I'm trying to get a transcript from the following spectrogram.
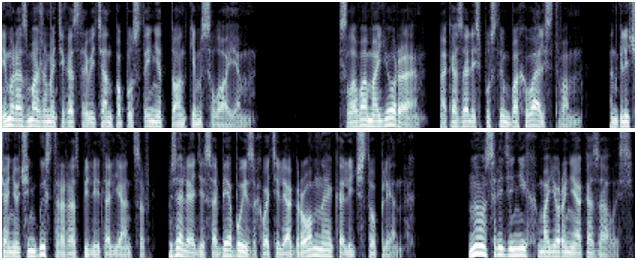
и мы размажем этих островитян по пустыне тонким слоем». Слова майора оказались пустым бахвальством. Англичане очень быстро разбили итальянцев, взяли Адис-Абебу и захватили огромное количество пленных. Но среди них майора не оказалось.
